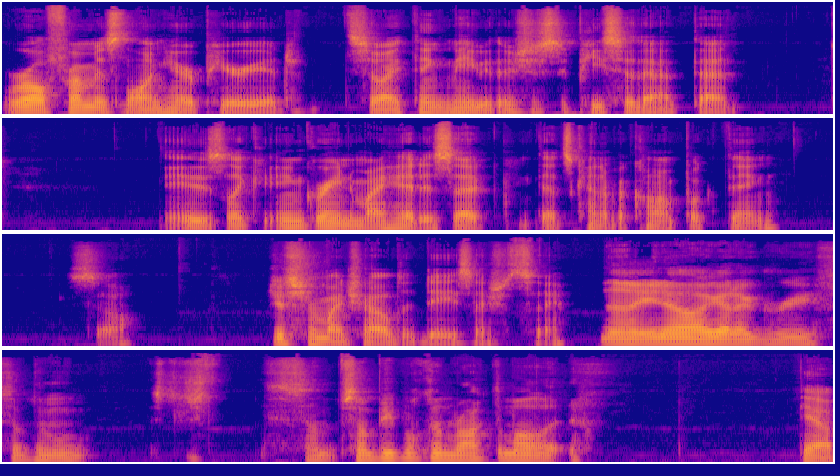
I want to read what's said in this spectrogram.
were all from his long hair period. So I think maybe there's just a piece of that that is like ingrained in my head. Is that that's kind of a comic book thing. So, just from my childhood days, I should say. No, you know, I gotta agree. Something, just some some people can rock the mullet. Yeah,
